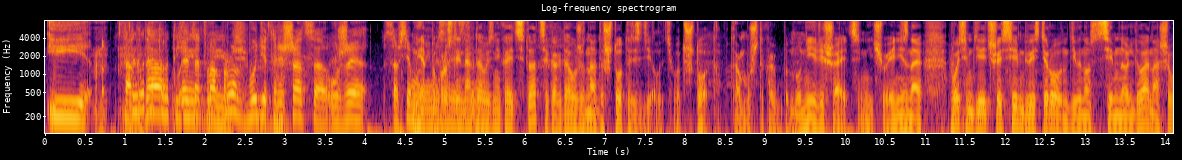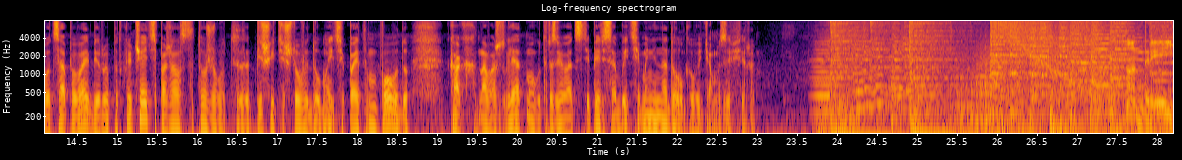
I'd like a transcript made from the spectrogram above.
и тогда вот вот этот вопрос будет решаться уже совсем Нет, ну просто средствами. иногда возникает ситуация, когда уже надо что-то сделать, вот что-то, потому что как бы, ну, не решается ничего. Я не знаю. 8 9 6 7 200 ровно 9702, наши WhatsApp и Viber. Вы подключайтесь, пожалуйста, тоже вот э, пишите, что вы думаете по этому поводу. Как, на ваш взгляд, могут развиваться теперь события? Мы ненадолго уйдем из эфира. Андрей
